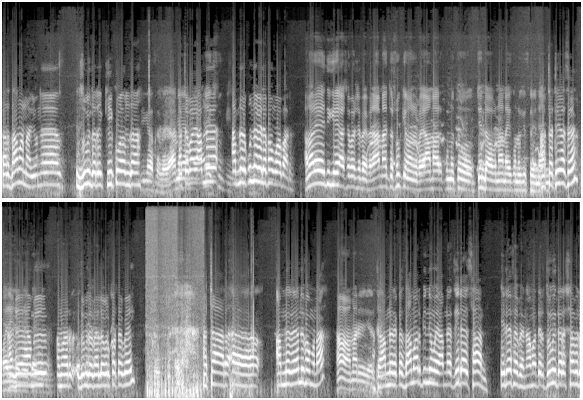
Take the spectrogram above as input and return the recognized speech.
তার জামা নাই মানে জমিদারে কি কোয়ান যা। ঠিক আছে ভাই আমি আচ্ছা ভাই আপনি আপনার কোন জায়গায় লেখাবো আবার? আমার এইদিকে আশেপাশে পাইবেন আমি তো সুখী মানুষ ভাই আমার কোনো তো চিন্তা ভাবনা নাই কোনো কিছুই নাই। আচ্ছা ঠিক আছে। আগে আমি আমার জমিদার ভাই লগের কথা কই। আচ্ছা আর আপনার এনে পাবো না? হ্যাঁ আমার আচ্ছা আপনার একটা জামার বিনিময়ে আপনার যেটাই চান এটাই পাবেন। আমাদের জমিদারের সাহেবের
